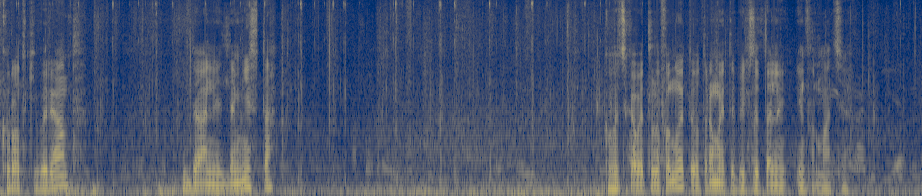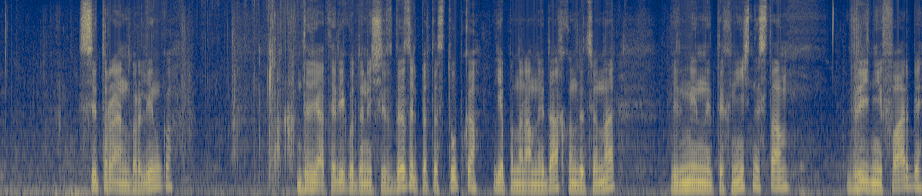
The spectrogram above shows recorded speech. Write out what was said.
Короткий варіант. Ідеальний для міста. Кого цікавить, телефонуйте, отримайте більш детальну інформацію. Citroen Berlingo. 9 рік, 1,6 дизель, 5 ступка, є панорамний дах, кондиціонер, відмінний технічний стан, в рідній фарбі,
